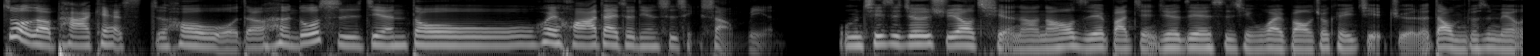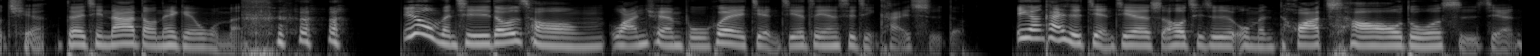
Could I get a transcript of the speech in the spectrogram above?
做了 podcast 之后，我的很多时间都会花在这件事情上面。我们其实就是需要钱啊，然后直接把剪接这件事情外包就可以解决了。但我们就是没有钱。对，请大家 donate 给我们，因为我们其实都是从完全不会剪接这件事情开始的。一刚开始剪接的时候，其实我们花超多时间。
